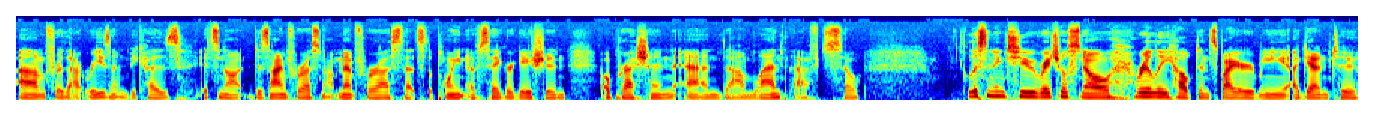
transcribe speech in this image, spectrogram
um, for that reason because it's not designed for us, not meant for us. That's the point of segregation, oppression, and um, land theft. So, listening to Rachel Snow really helped inspire me again to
